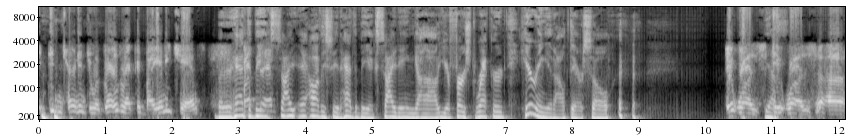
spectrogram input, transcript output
it didn't turn into a gold record by any chance. But it had to be uh, exciting. Obviously, it had to be exciting. Uh, your first record, hearing it out there. So, It was. Yes. It was. Uh,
